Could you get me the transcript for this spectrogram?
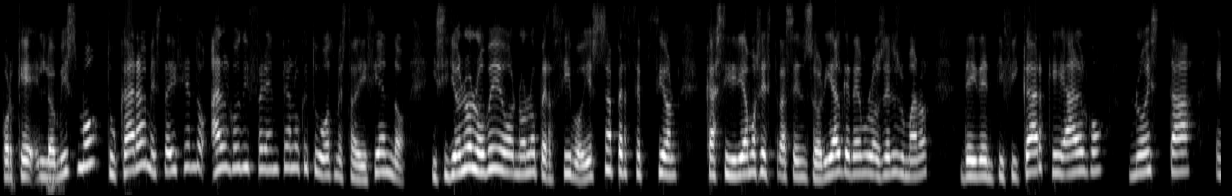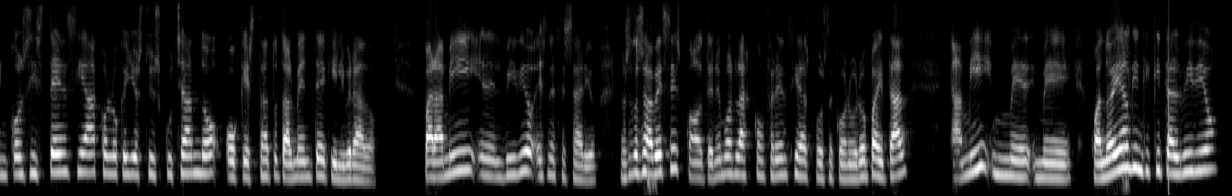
porque lo mismo tu cara me está diciendo algo diferente a lo que tu voz me está diciendo. Y si yo no lo veo, no lo percibo. Y es esa percepción casi diríamos extrasensorial que tenemos los seres humanos de identificar que algo no está en consistencia con lo que yo estoy escuchando o que está totalmente equilibrado. Para mí el vídeo es necesario. Nosotros a veces cuando tenemos las conferencias pues, con Europa y tal, a mí cuando hay alguien que quita el vídeo,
